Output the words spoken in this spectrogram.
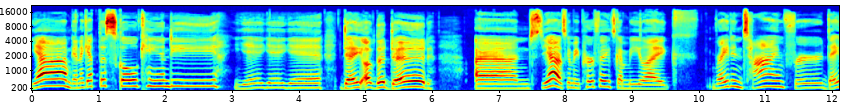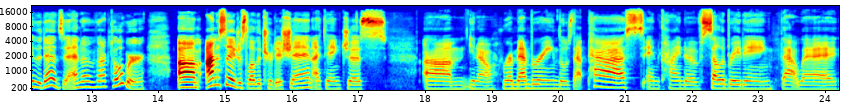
yeah, I'm gonna get the skull candy. Yeah, yeah, yeah. Day of the Dead, and yeah, it's gonna be perfect. It's gonna be like right in time for Day of the Dead, the end of October. Um, honestly, I just love the tradition. I think just um, you know, remembering those that passed and kind of celebrating that way.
